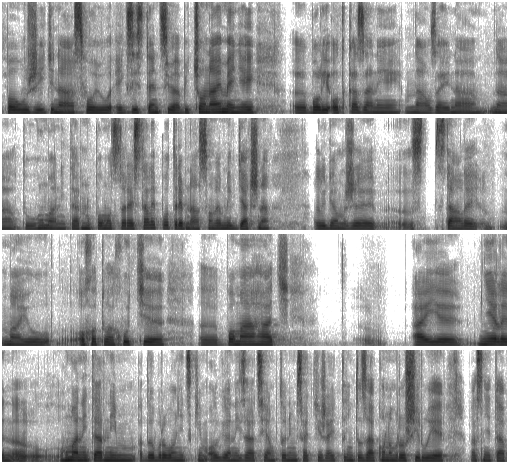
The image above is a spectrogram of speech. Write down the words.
použiť na svoju existenciu, aby čo najmenej e, boli odkazaní naozaj na, na tú humanitárnu pomoc, ktorá je stále potrebná. Som veľmi vďačná ľuďom, že e, stále majú ochotu a chuť pomáhať aj nielen e, humanitárnym a dobrovoľníckým organizáciám, ktorým sa tiež aj týmto zákonom rozširuje vlastne tá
